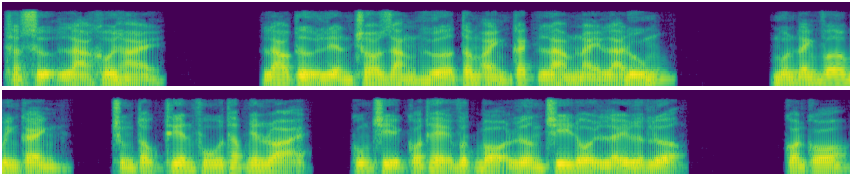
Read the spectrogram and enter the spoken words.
thật sự là khôi hài. Lao tử liền cho rằng hứa tâm ảnh cách làm này là đúng. Muốn đánh vỡ bình cảnh, chủng tộc thiên phú thấp nhân loại, cũng chỉ có thể vứt bỏ lương chi đổi lấy lực lượng. Còn có,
